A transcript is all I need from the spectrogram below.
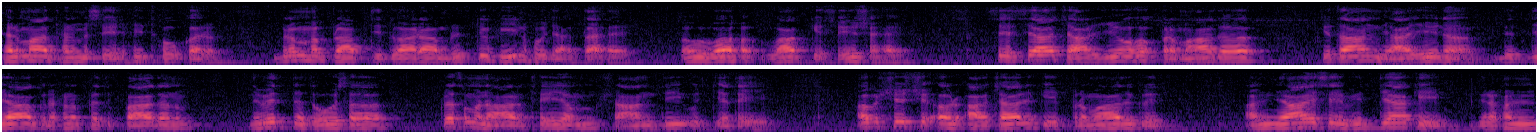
धर्माधर्म से रहित होकर ब्रह्म प्राप्ति द्वारा मृत्युहीन हो जाता है। और वह वाक्य शेष है। शिष्याचार्यो प्रमाद न्यायन विद्या ग्रहण प्रतिपादन निमित्त दोष प्रथमनार्थेयम शांति उच्यते। अब शिष्य और आचार्य के प्रमादकृत अन्याय से विद्या के ग्रहण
